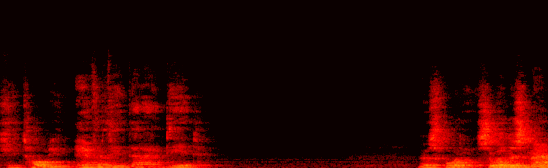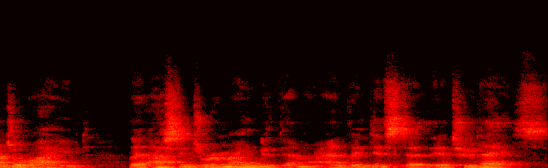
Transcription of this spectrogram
He told me everything that I did. Verse 40 So when the Samaritans arrived, they asked him to remain with them, and they did stay there two days.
